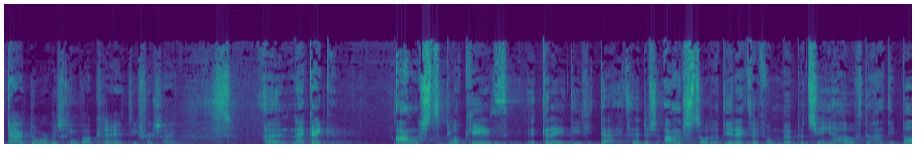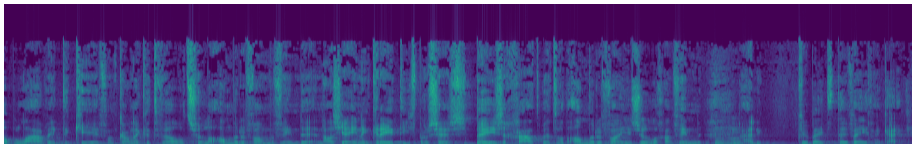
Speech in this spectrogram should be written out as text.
daardoor misschien wel creatiever zijn? nou kijk, angst blokkeert creativiteit. Hè? Dus angst zorgt direct weer voor muppets in je hoofd. Dan gaat die babbelaar weer tekeer van kan ik het wel, wat zullen anderen van me vinden. En als jij in een creatief proces bezig gaat met wat anderen van je zullen gaan vinden... Mm -hmm. nou, dan kun je beter tv gaan kijken.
